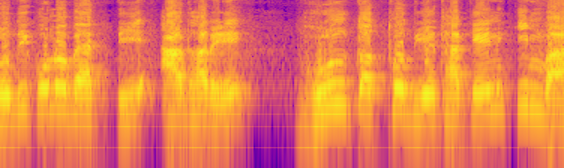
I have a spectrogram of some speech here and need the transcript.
যদি কোনো ব্যক্তি আধারে ভুল তথ্য দিয়ে থাকেন কিংবা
